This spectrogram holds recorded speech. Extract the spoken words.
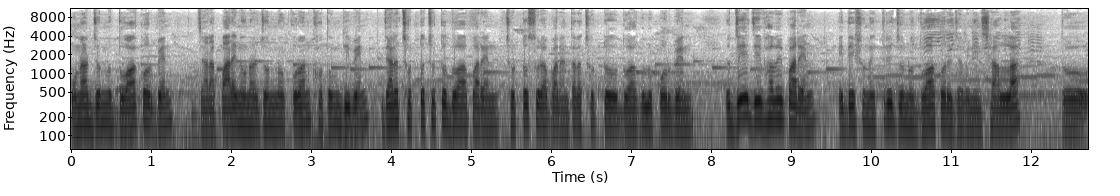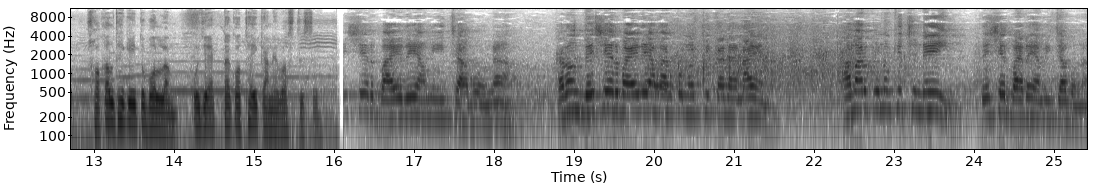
ওনার জন্য দোয়া করবেন। যারা পারেন ওনার জন্য কোরআন খতম দিবেন। যারা ছোট্ট ছোট্ট দোয়া পারেন, ছোট্ট সুরা পারেন, তারা ছোট্ট দোয়াগুলো পড়বেন। তো যে যেভাবে পারেন, এই দেশ নেত্রীর জন্য দোয়া করে যাবেন ইনশাআল্লাহ। তো সকাল থেকেই তো বললাম, ওই যে একটা কথাই কানে বাজতেছে। দেশের বাইরে আমি যাব না, কারণ দেশের বাইরে আমার কোনো ঠিকানা নাই। আমার কোনো কিছু নেই, দেশের বাইরে আমি যাব না।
